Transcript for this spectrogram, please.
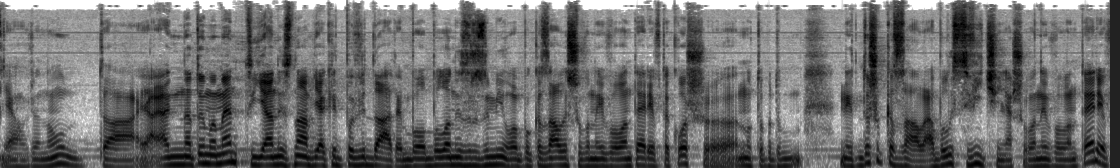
Я говорю, ну так. А на той момент я не знав, як відповідати, бо було незрозуміло, бо казали, що вони волонтерів також. Е, ну тобто, не те, що казали, а були свідчення, що вони волонтерів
